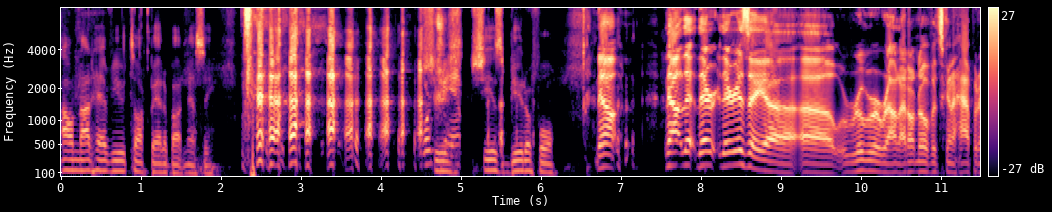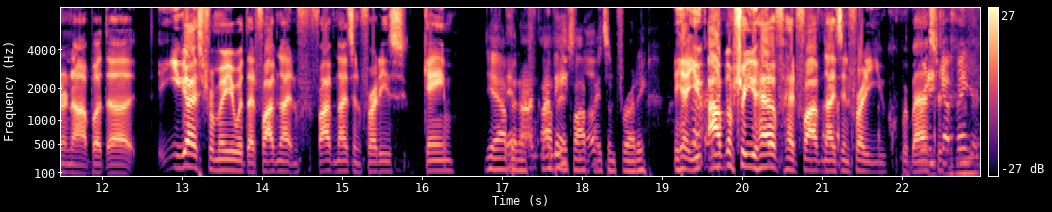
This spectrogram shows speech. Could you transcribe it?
I'll not have you talk bad about Nessie. Or She is, she is beautiful. Now, now th- there there is a uh, uh, rumor around. I don't know if it's going to happen or not, but uh, you guys familiar with that Five Night Five Nights and Freddy's game? Yeah, I've been. In, my- my I've had Five loves- Nights in Freddy. Yeah, you. I'm, I'm sure you have had Five Nights in Freddy. You queer Brady's bastard. got fingers.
